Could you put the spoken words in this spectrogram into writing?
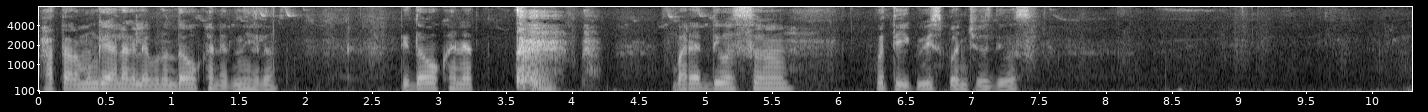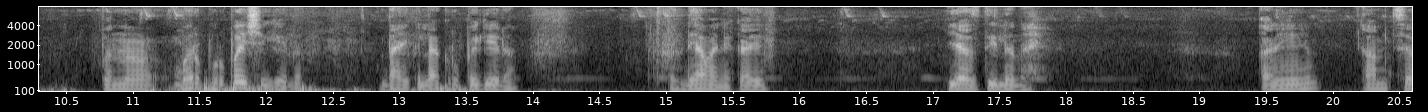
हाताला मुंग्या लागल्या म्हणून दवाखान्यात नेलं. ती दवाखान्यात बऱ्याच दिवस होते होती एक वीस पंचवीस दिवस. पण भरपूर पैसे गेलं. दहा एक लाख रुपये गेलं. पण देवाने काही याच दिलं नाही. आणि आमचं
